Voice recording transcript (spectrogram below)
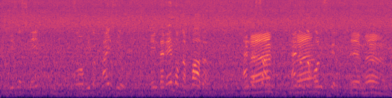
in Jesus' name. So we baptize you in the name of the Father, and the Son, Amen. and of the Holy Spirit. Amen.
